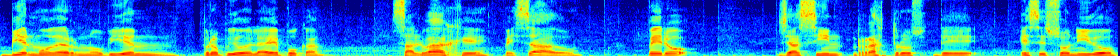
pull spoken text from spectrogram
bien moderno, bien propio de la época, salvaje, pesado, pero ya sin rastros de ese sonido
